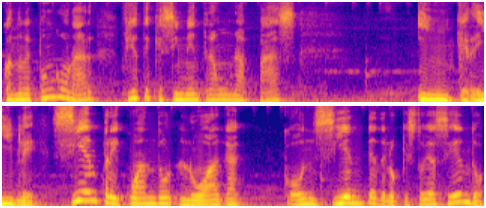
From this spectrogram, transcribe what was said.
cuando me pongo a orar, fíjate que sí me entra una paz increíble, siempre y cuando lo haga consciente de lo que estoy haciendo.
